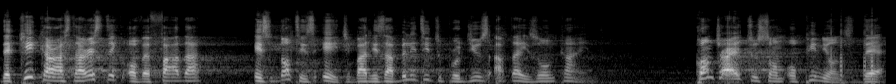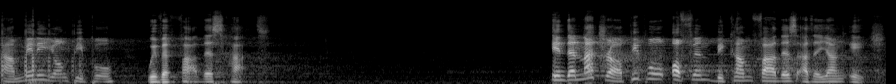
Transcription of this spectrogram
The key characteristic of a father is not his age, but his ability to produce after his own kind. Contrary to some opinions, there are many young people with a father's heart. In the natural, people often become fathers at a young age.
